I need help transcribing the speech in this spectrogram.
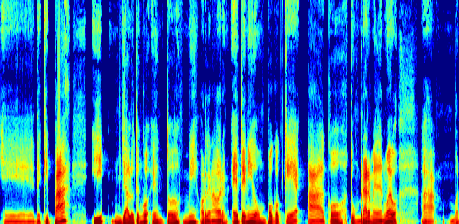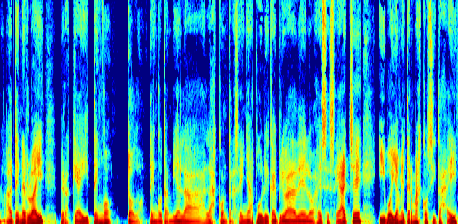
eh, de KeePass y ya lo tengo en todos mis ordenadores. He tenido un poco que acostumbrarme de nuevo a, bueno, a tenerlo ahí, pero es que ahí tengo todo. Tengo también las contraseñas públicas y privadas de los SSH y voy a meter más cositas ahí.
